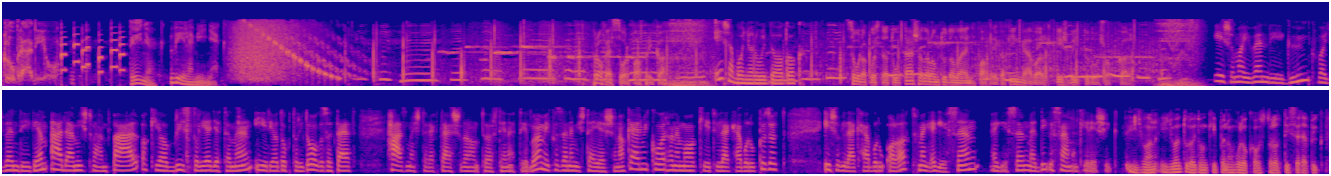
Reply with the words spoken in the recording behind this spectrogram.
Klubrádió. Tények. Vélemények. Professzor Paprika. És a bonyolult dolgok. Szórakoztató társadalomtudomány Paprika Kingával és brit tudósokkal. És a mai vendégünk, vagy vendégem Ádám István Pál, aki a Bristoli Egyetemen írja a doktori dolgozatát házmesterek társadalom történetéből, méghozzá nem is teljesen akármikor, hanem a két világháború között és a világháború alatt, meg egészen, egészen meddig a számonkérésig. Így van, így van, tulajdonképpen a holokauszt alatti szerepük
